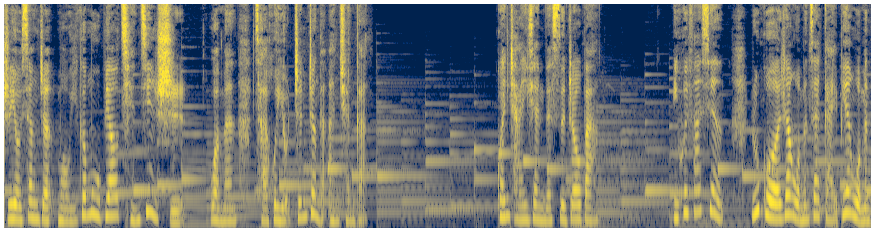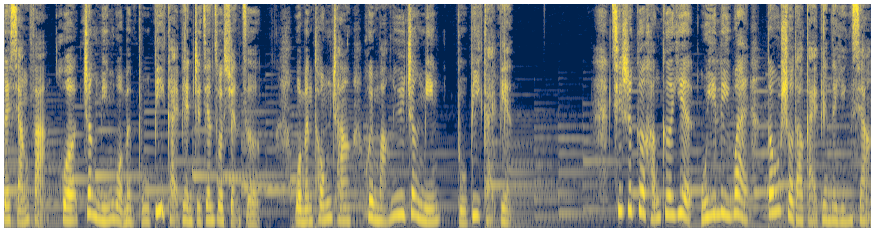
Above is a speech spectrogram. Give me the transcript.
只有向着某一个目标前进时，我们才会有真正的安全感。观察一下你的四周吧，你会发现，如果让我们在改变我们的想法或证明我们不必改变之间做选择，我们通常会忙于证明不必改变。其实各行各业无一例外都受到改变的影响，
